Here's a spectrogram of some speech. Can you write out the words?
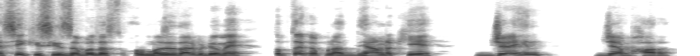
ऐसी किसी ज़बरदस्त और मज़ेदार वीडियो में। तब तक अपना ध्यान रखिए। जय हिंद, जय भारत।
